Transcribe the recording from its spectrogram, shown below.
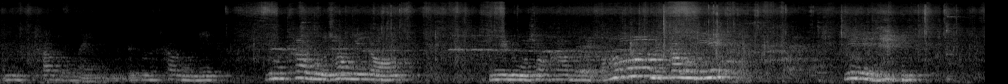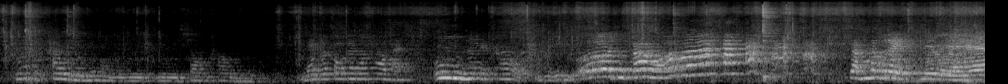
มันเข้าตรงไหนหรือมันเข้ารูนี้หรือมันเข้ารูช่องนี้น้องมีรูช่องเข้าไหมอ๋อมันเข้ารูนี้นี่น่าจะเข้ารูนี่มันมีมันมีช่องเข้ารูแม่ก็ต้องได้เขาเข้าไหมอืมน่าจะเข้ามันจะได้อยู่เออถูกต้องเหรอสำเร็จนี่แหละ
